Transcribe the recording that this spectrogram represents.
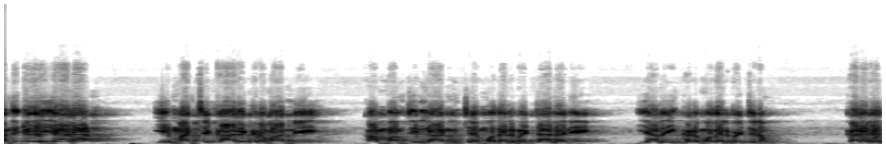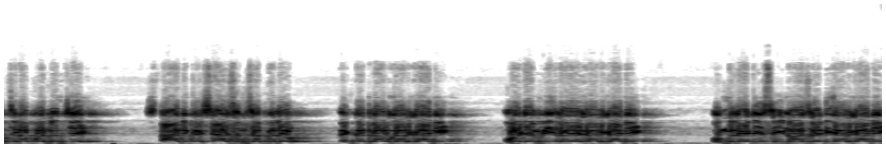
అందుకే ఇవాళ ఈ మంచి కార్యక్రమాన్ని ఖమ్మం జిల్లా నుంచే మొదలు పెట్టాలని ఇవాళ ఇక్కడ మొదలు పెట్టినాం. ఇక్కడ వచ్చినప్పటి నుంచి స్థానిక శాసనసభ్యులు వెంకట్రావు గారు కానీ ఓడెం వీరయ్య గారు కానీ పొంగులేటి శ్రీనివాసరెడ్డి గారు కానీ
